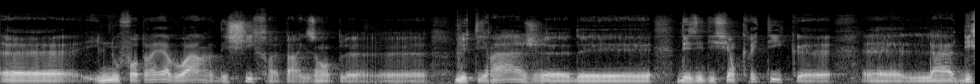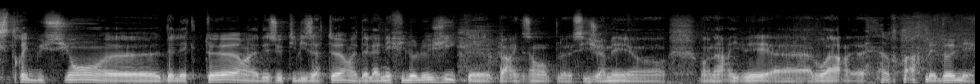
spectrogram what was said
euh, il nous faudrait avoir des chiffres, par exemple, euh, le tirage des, éditions critiques, euh, la distribution des lecteurs, des utilisateurs de l'année philologique, par exemple, si jamais on, arrivait à avoir, avoir les données.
